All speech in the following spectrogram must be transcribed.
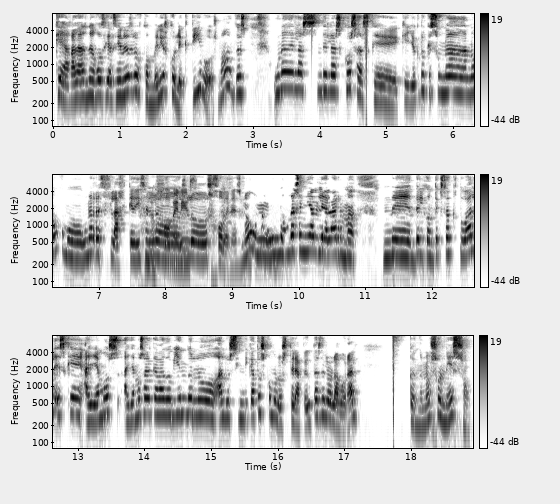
que haga las negociaciones de los convenios colectivos, ¿no? Entonces, una de las, de las cosas que, que yo creo que es una, ¿no? Como una red flag que dicen los, los jóvenes. los jóvenes, ¿no? Una, una, señal de alarma de, del contexto actual es que hayamos, hayamos acabado viéndolo a los sindicatos como los terapeutas de lo laboral, cuando no son eso.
